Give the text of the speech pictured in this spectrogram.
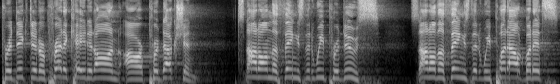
predicted or predicated on our production. It's not on the things that we produce. It's not on the things that we put out, but it's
